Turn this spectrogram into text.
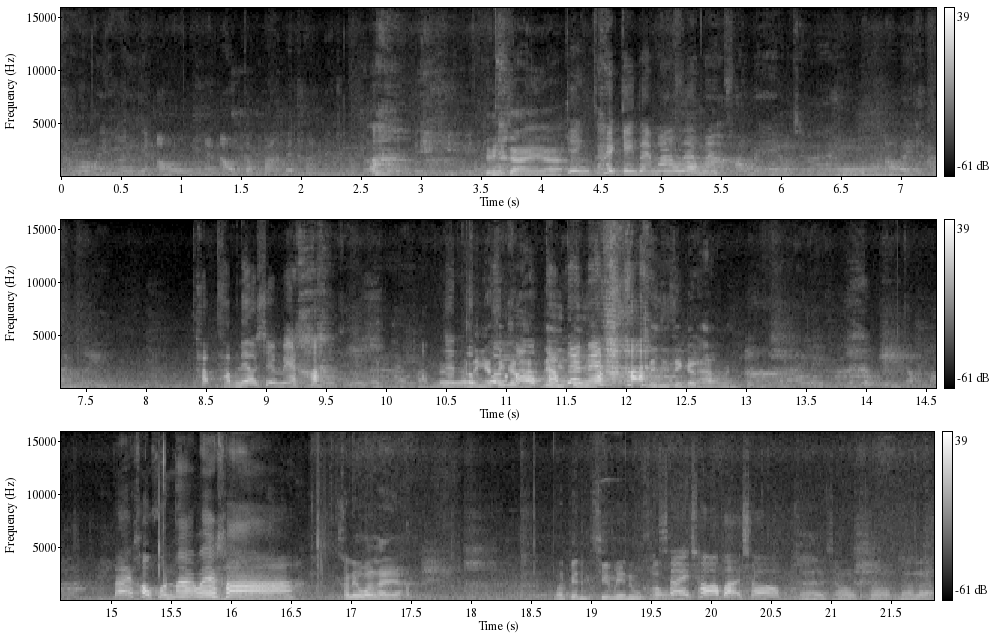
ข้าวไว้ให้เนี่ยเอางั้นเอากลับบ้านไปทานไหมคะเกรงใจอะ เกรงใจเกรงใจมากเลยไหมข้าวแมวใช่ อ๋อ เอาไว้ทานไหมทำทำแล้วใช่ไหมคะ ทำแล้วงั้นอัรบกวนเสียงขอกลับได้ไหมคะ ได้ยินเสียงกระทะไหม อ่าได้เลยค่ะเดี๋ยวเป็นกลับบ้านได้ขอบคุณมากเลยค่ะ เขาเรียกว่าอะไรอะ มันเป็นชื่อเมนูเขาใช่ชอบอะชอบ ใช่ชอบชอบน่ารัก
